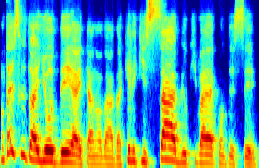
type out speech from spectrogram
Não está escrito a Iodea está no lado, aquele que sabe o que vai acontecer.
